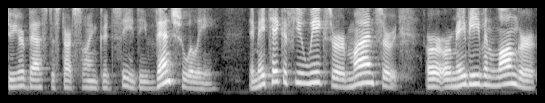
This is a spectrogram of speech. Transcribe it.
Do your best to start sowing good seeds. Eventually, it may take a few weeks or months or, or, or maybe even longer,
